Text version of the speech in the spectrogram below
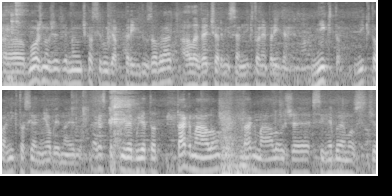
Uh, možno, že tie menúčka si ľudia prídu zobrať, ale večer mi sem nikto nepríde. Nikto. Nikto a nikto si ani neobjedná jedlo. Respektíve bude to tak málo, tak málo, že si nebudeme môcť uh,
